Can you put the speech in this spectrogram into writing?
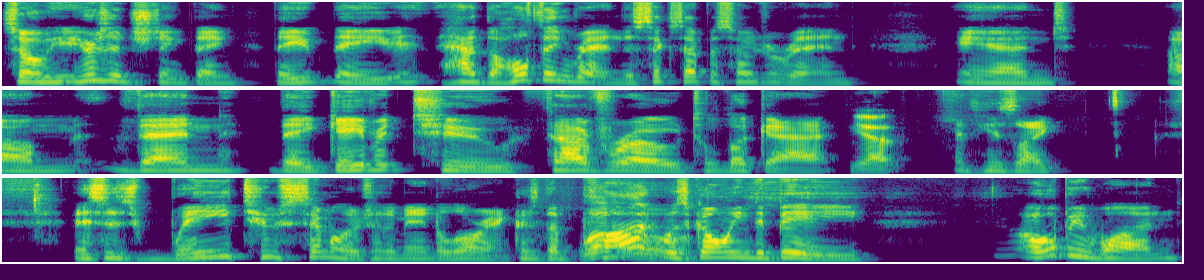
so here's an interesting thing. They they had the whole thing written. The six episodes were written, and um, then they gave it to Favreau to look at, Yep. and he's like, "This is way too similar to the Mandalorian because the plot Whoa. was going to be Obi Wan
